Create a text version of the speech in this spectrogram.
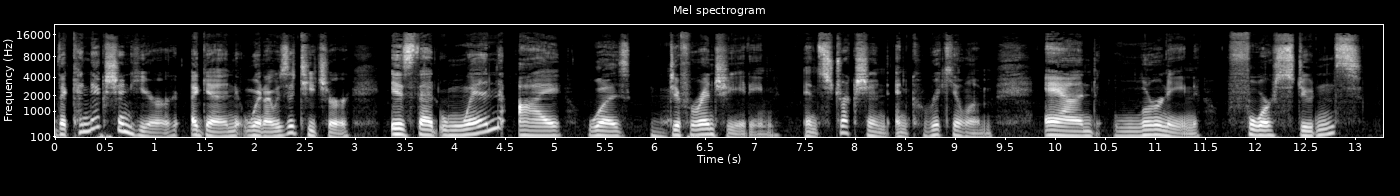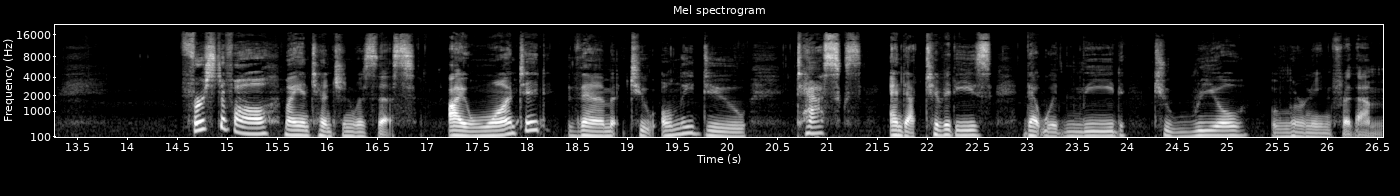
the connection here, again, when I was a teacher, is that when I was differentiating instruction and curriculum and learning for students, first of all, my intention was this I wanted them to only do tasks and activities that would lead to real learning for them,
